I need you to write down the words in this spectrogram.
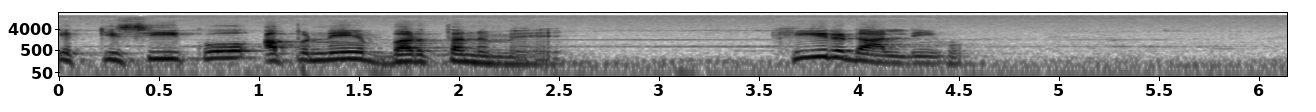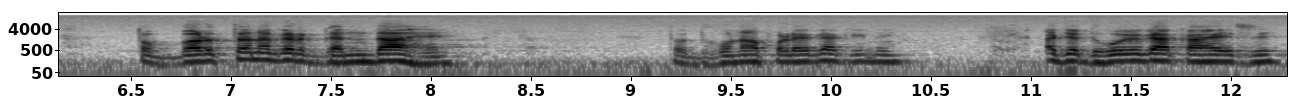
कि किसी को अपने बर्तन में खीर डालनी हो। तो बर्तन अगर गंदा है तो धोना पड़ेगा कि नहीं? अच्छा धोएगा काहे से?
